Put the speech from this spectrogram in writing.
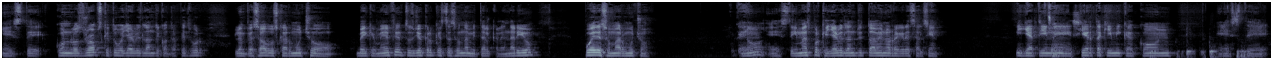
este con los drops que tuvo Jarvis Landry contra Pittsburgh lo empezó a buscar mucho Baker Mayfield. Entonces yo creo que esta segunda mitad del calendario puede sumar mucho. ¿No? Este, y más porque Jarvis Landry todavía no regresa al 100. Y ya tiene cierta química con este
